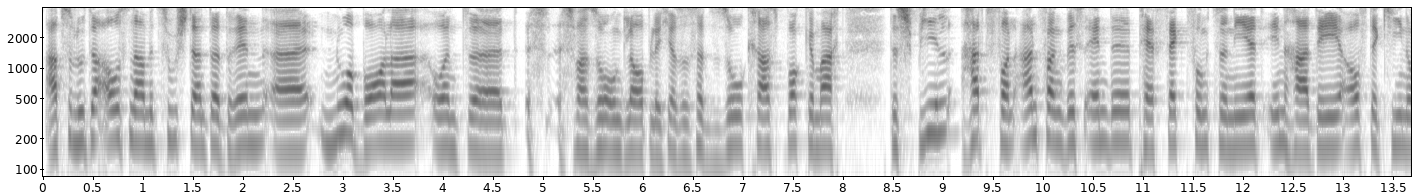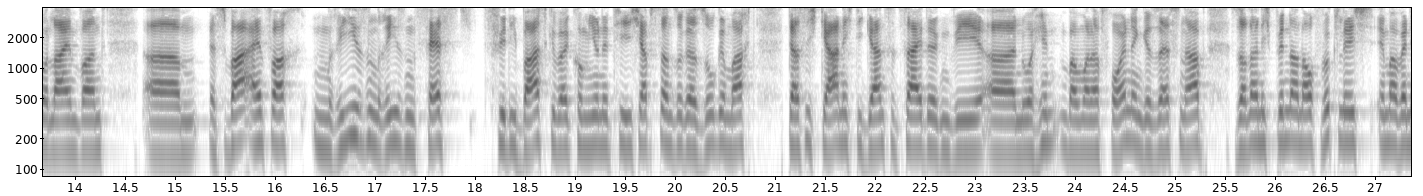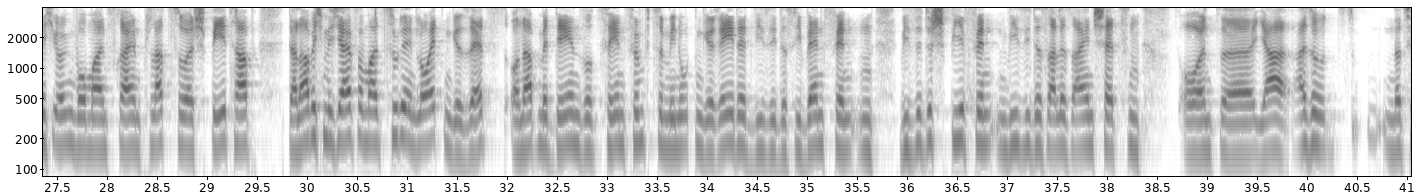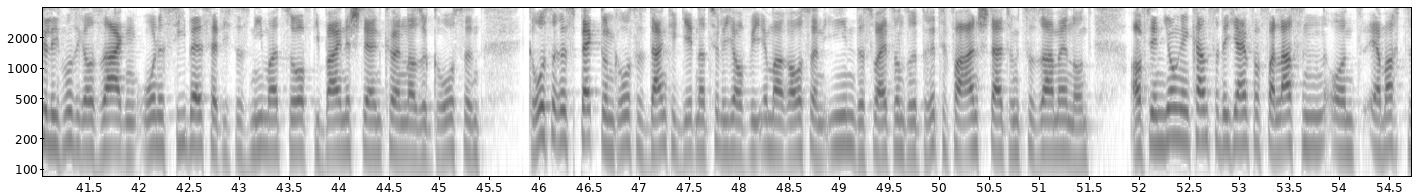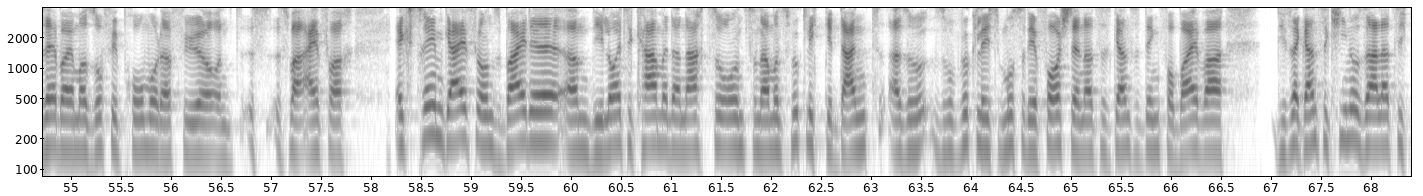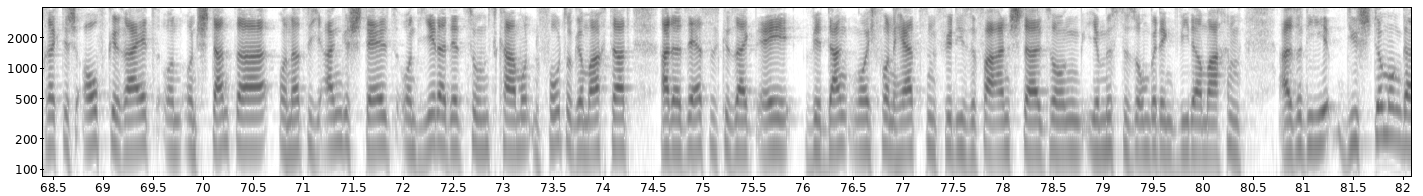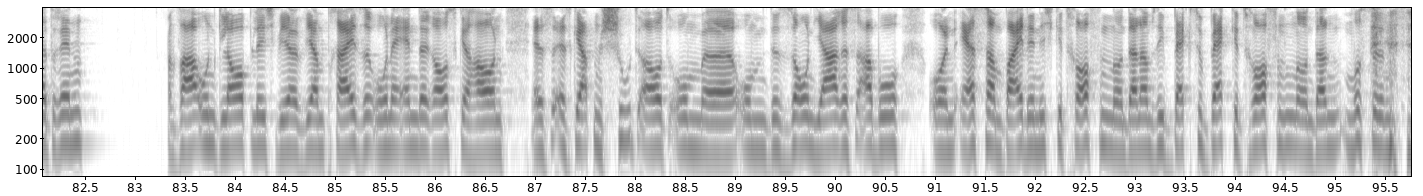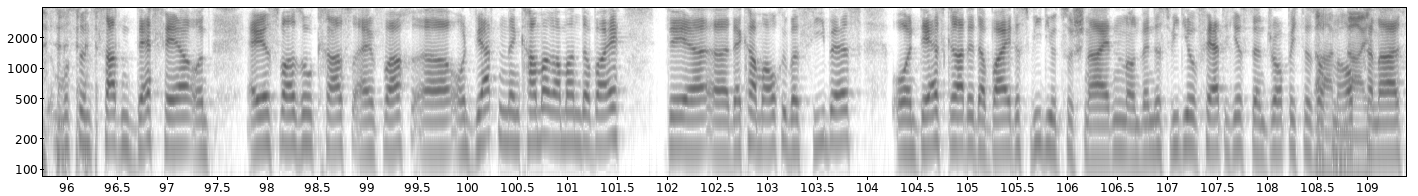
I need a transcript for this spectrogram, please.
absoluter Ausnahmezustand da drin, äh, nur Baller und äh, es, es war so unglaublich. Also es hat so krass Bock gemacht. Das Spiel hat von Anfang bis Ende perfekt funktioniert in HD auf der Kinoleinwand. Ähm, es war einfach ein riesen, riesen Fest für die Basketball-Community. Ich habe es dann sogar so gemacht, dass ich gar nicht die ganze Zeit irgendwie äh, nur hinten bei meiner Freundin gesessen habe, sondern ich bin dann auch wirklich, immer wenn ich irgendwo mal einen freien Platz so erspät habe, dann habe ich mich einfach mal zu den Leuten gesetzt und habe mit denen so 10, 15 Minuten geredet, wie sie das Event finden, wie sie das Spiel finden, wie sie das alles einschätzen. Und äh, ja, also natürlich muss ich auch sagen, ohne Seabass hätte ich das niemals so auf die Beine stellen können. Also großen, großer Respekt und großes Danke geht natürlich auch wie immer raus an ihn. Das war jetzt unsere dritte Veranstaltung zusammen und auf den Jungen kannst du dich einfach verlassen und er macht selber immer so viel Promo dafür und es, es war einfach extrem geil für uns beide. Ähm, die Leute kamen danach zu uns und haben uns wirklich gedankt. Also so wirklich musst du dir vorstellen, als das ganze Ding vorbei war, dieser ganze Kinosaal hat sich praktisch aufgereiht und, und stand da und hat sich angestellt und jeder, der zu uns kam und ein Foto gemacht hat, hat als erstes gesagt, ey, wir danken euch von Herzen für diese Veranstaltung, ihr müsst es unbedingt wieder machen. Also die, die Stimmung da drin, war unglaublich. Wir, wir haben Preise ohne Ende rausgehauen. Es, es gab ein Shootout um, äh, um The Zone Jahresabo und erst haben beide nicht getroffen und dann haben sie Back-to-Back -back getroffen und dann musste ein, musste ein Sudden Death her und ey, es war so krass einfach. Äh, und wir hatten einen Kameramann dabei, der, äh, der kam auch über Seabass und der ist gerade dabei, das Video zu schneiden. Und wenn das Video fertig ist, dann droppe ich das ah, auf den nice. Hauptkanal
